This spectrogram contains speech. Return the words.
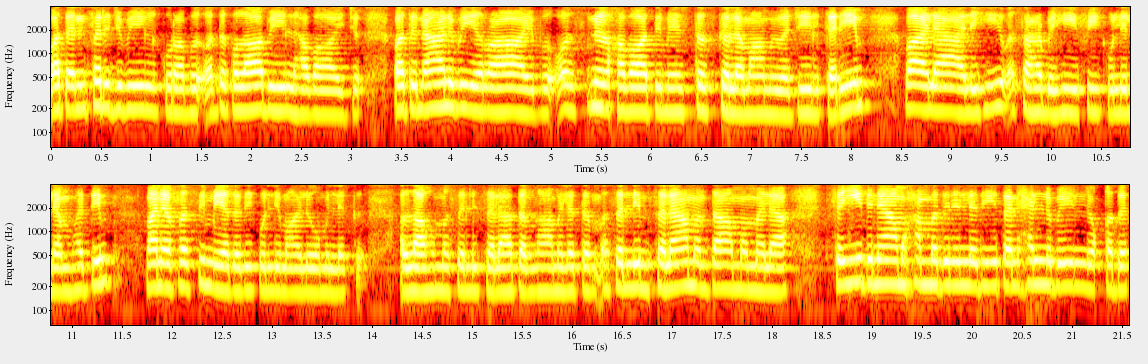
വതൻഫരിജ് ബിയിൽ കുറബ് വത് ഗുലാബിയിൽ ഹവായിജ് വതുനാലു ബി റായിബ് വസ്നുൽ ഹവാത്തിമെ ഉസ്തസ്കലമാമി വജീൽ കരീം വാല അലിഹി വസാബിഹി ഫി കുല്ലി ലംഹത്തിം വനഫസിം യദതി കുല്ലി മാലൂമില്ലക്ക് بيدد كل معلوم لك اللهم صل صلاة كاملة وسلم سلاما تاما على سيدنا محمد الذي تنحل به اللقد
